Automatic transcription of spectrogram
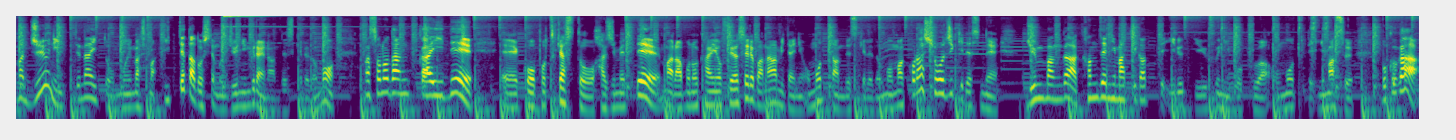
まあ、10人行ってないと思います。まあ、行ってたとしても10人ぐらいなんですけれども、まあ、その段階で、えー、こう、ポッドキャストを始めて、まあ、ラボの会員を増やせればな、みたいに思ったんですけれども、まあ、これは正直ですね、順番が完全に間違っているっていうふうに僕は思っています。僕が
